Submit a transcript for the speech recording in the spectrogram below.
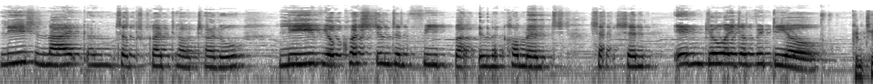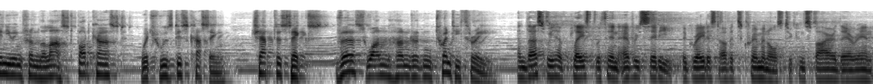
like and subscribe to our channel. Leave your questions and feedback in the comments section. Enjoy the video. Continuing from the last podcast, which was discussing chapter 6, verse 123. And thus we have placed within every city the greatest of its criminals to conspire therein.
